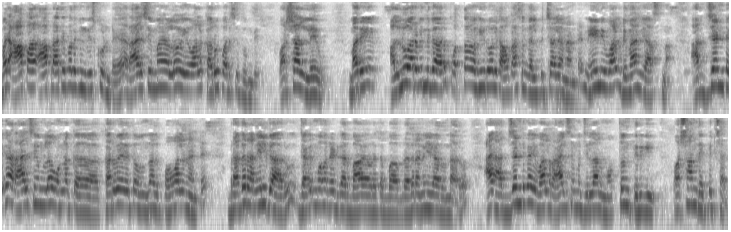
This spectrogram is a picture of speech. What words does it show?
మరి ఆ ప- ఆ ప్రాతిపదికను తీసుకుంటే రాయలసీమలో ఇవాళ కరువు పరిస్థితి ఉంది. వర్షాలు లేవు. మరి అల్లు అరవింద్ గారు కొత్త హీరోలకు అవకాశం కల్పించాలి అని అంటే నేను ఇవాళ డిమాండ్ చేస్తున్నా. అర్జెంట్గా రాయలసీమలో ఉన్న క- కరువు ఏదైతే ఉందో అది పోవాలని అంటే బ్రదర్ అనిల్ గారు జగన్మోహన్ రెడ్డి గారు బాగా ఎవరైతే బా- బ్రదర్ అనిల్ గారు ఉన్నారో ఆయన అర్జెంట్గా ఇవాళ రాయలసీమ జిల్లాలు మొత్తం తిరిగి వర్షాన్ని తెప్పించాలి.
